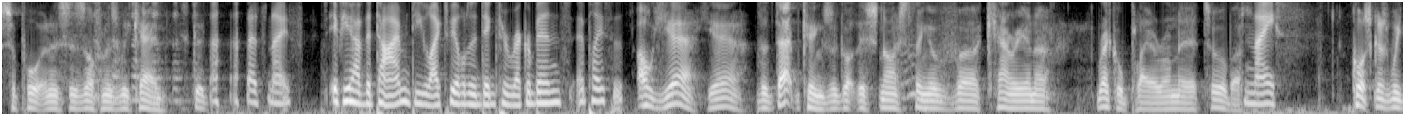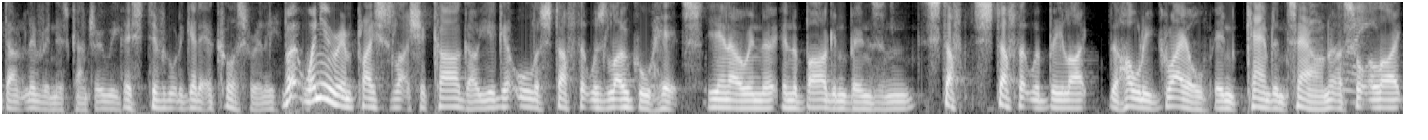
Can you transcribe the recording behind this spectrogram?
supporting us as often as we can. It's good. That's nice. If you have the time, do you like to be able to dig through record bins at places? Oh yeah, yeah. The Dap Kings have got this nice thing of uh, carrying a record player on their tour bus. Nice. Of course, because we don't live in this country, we, it's difficult to get it across, really. But when you're in places like Chicago, you get all the stuff that was local hits, you know, in the in the bargain bins and stuff stuff that would be like the Holy Grail in Camden Town. Are sort of like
